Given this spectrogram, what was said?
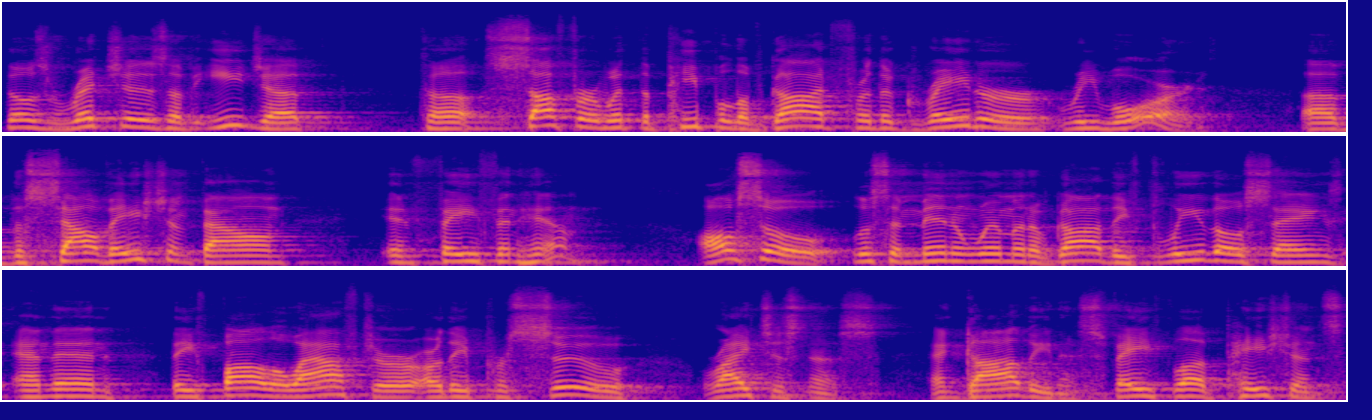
those riches of Egypt to suffer with the people of God for the greater reward of the salvation found in faith in Him. Also, listen, men and women of God, they flee those things and then they follow after or they pursue righteousness and godliness, faith, love, patience,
